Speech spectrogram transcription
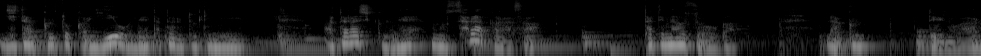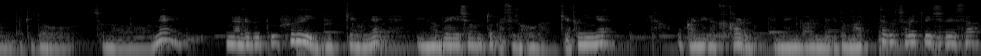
自宅とか家をね建てる時に新しくねもう皿からさ建て直す方が楽っていうのがあるんだけどそのねなるべく古い物件をねリノベーションとかする方が逆にねお金がかかるって面があるんだけど全くそれと一緒でさ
